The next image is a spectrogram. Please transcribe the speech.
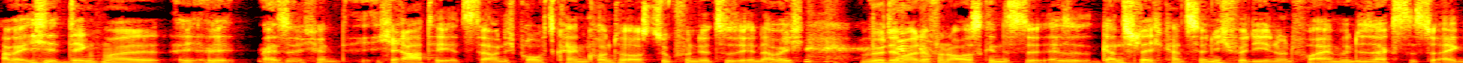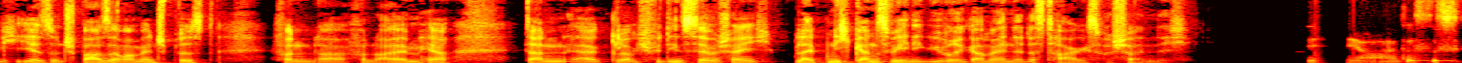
Aber ich denke mal, äh, also ich, ich rate jetzt da und ich brauche jetzt keinen Kontoauszug von dir zu sehen, aber ich würde mal davon ausgehen, dass du, also ganz schlecht kannst du ja nicht verdienen und vor allem, wenn du sagst, dass du eigentlich eher so ein sparsamer Mensch bist, von, äh, von allem her, dann äh, glaube ich, verdienst du ja wahrscheinlich, bleibt nicht ganz wenig übrig am Ende des Tages wahrscheinlich. Ja, das ist,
